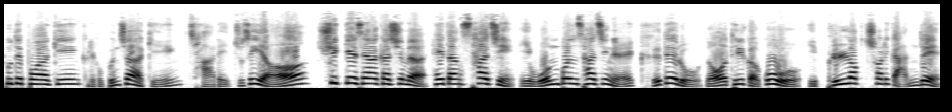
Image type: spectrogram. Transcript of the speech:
휴대폰 확인 그리고 문자 확인 잘해주세요. 쉽게 생각하시면 해당 사진, 이 원본 사진을 그대로 넣어드릴 거고 이 블럭 처리가 안돼이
